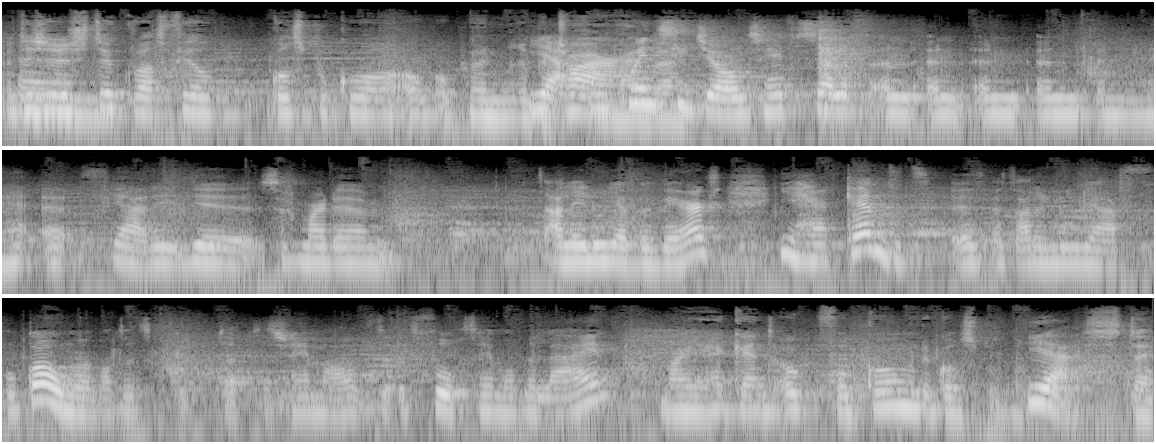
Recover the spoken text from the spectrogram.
Het is een um, stuk wat veel gospelkoren ook op hun repertoire ja, Quincy hebben. Jones heeft zelf een, een, een, een, een uh, ja, de, de, zeg maar de, het Alleluia bewerkt. Je herkent het, het, het Alleluia volkomen, want het, dat is helemaal, het volgt helemaal de lijn. Maar je herkent ook volkomen de gospelstijl.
